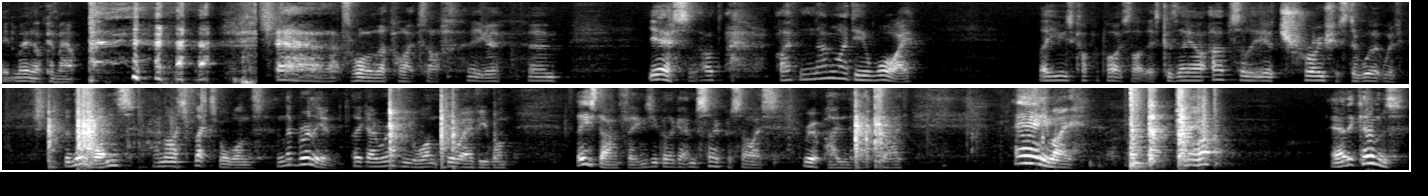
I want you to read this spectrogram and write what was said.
it may not come out. ah, that's one of the pipes off. There you go. Um, yes, I, I have no idea why they use copper pipes like this because they are absolutely atrocious to work with. The new ones are nice flexible ones and they're brilliant. They go wherever you want, do whatever you want. These damn things, you've got to get them so precise. Real pain in the backside. Anyway, yeah, out it comes.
